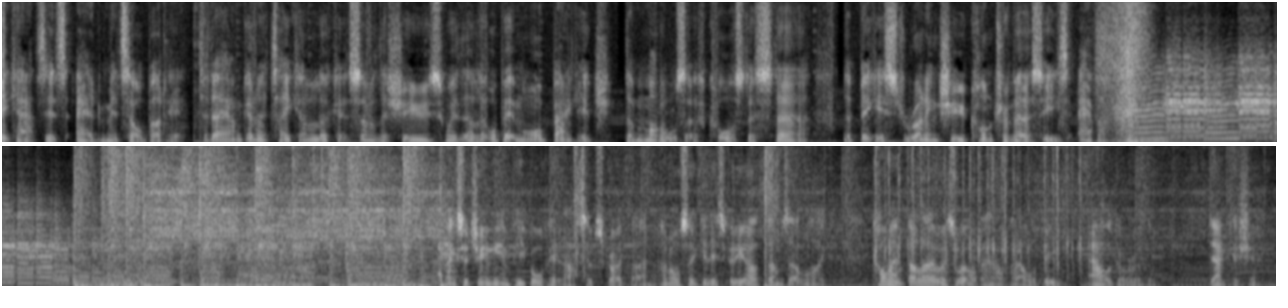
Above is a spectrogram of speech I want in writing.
Hey cats, it's Ed Midsole Bud here. Today I'm going to take a look at some of the shoes with a little bit more baggage. The models that have caused a stir, the biggest running shoe controversies ever. Thanks for tuning in people, hit that subscribe button and also give this video a thumbs up like. Comment below as well to help out with the algorithm. Dankeschön.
